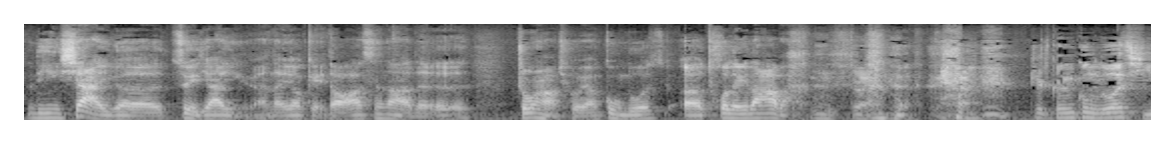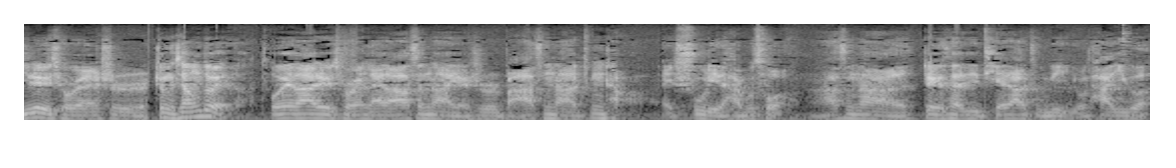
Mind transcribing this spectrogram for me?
另下一个最佳引援呢，要给到阿森纳的中场球员贡多呃托雷拉吧。嗯，对，这跟贡多齐这个球员是正相对的。托雷拉这个球员来到阿森纳也是把阿森纳中场哎梳理的还不错。阿森纳这个赛季铁打主力有他一个。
